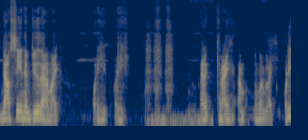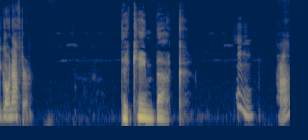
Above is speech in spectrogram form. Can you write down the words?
now seeing him do that? I'm like, what are you? What are you? and can I? I'm, I'm gonna be like, what are you going after? They came back. Hmm. Huh?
